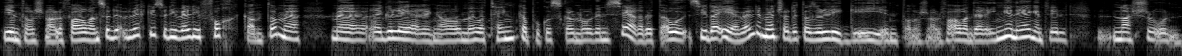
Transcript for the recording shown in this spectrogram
i internasjonale farvann. Så det virker som de er veldig i forkant da, med, med, reguleringer og med å tenke på hvordan skal vi organisere dette. Og siden det er veldig mye av dette som ligger i internasjonale farvann. Det er ingen egentlig nasjon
